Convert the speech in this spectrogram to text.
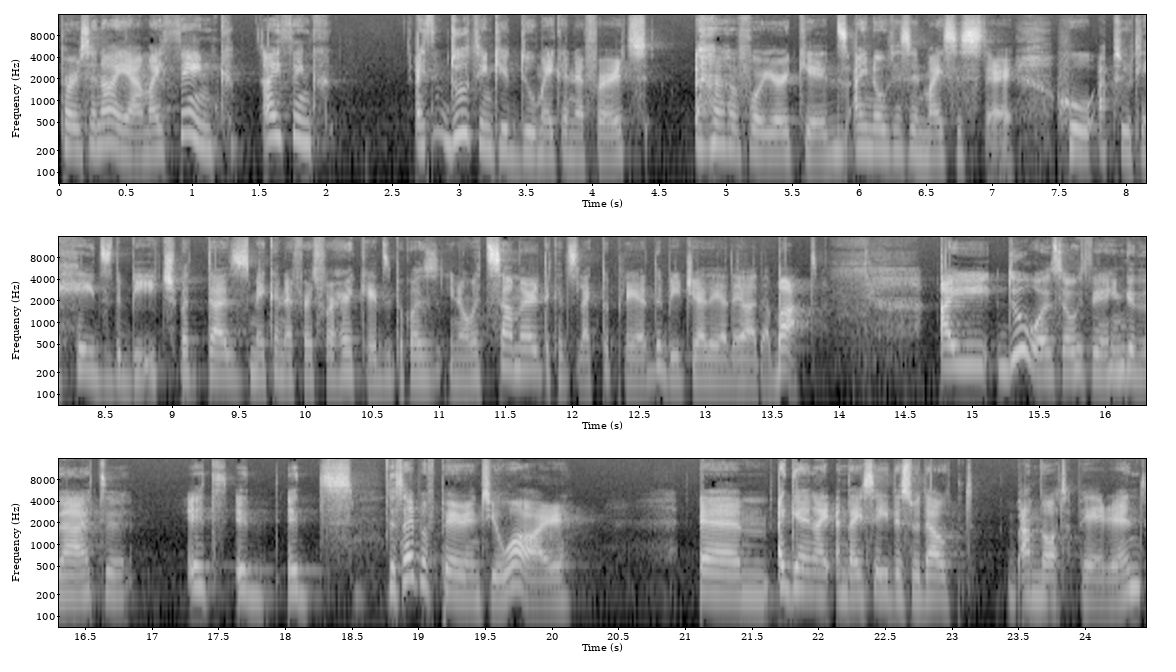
person I am. I think, I think, I th- do think you do make an effort for your kids. I notice in my sister who absolutely hates the beach, but does make an effort for her kids because you know it's summer. The kids like to play at the beach, yada yada yada. But I do also think that it's it, it's the type of parent you are um, again, I, and I say this without, I'm not a parent,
